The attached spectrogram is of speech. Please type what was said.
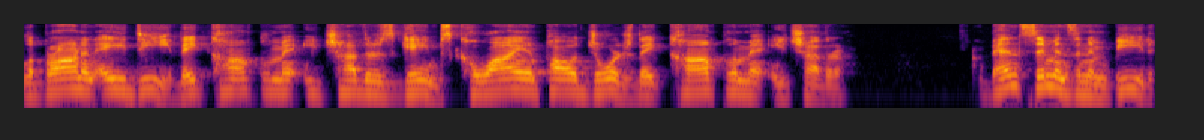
LeBron and AD, they complement each other's games. Kawhi and Paul George, they complement each other. Ben Simmons and Embiid,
